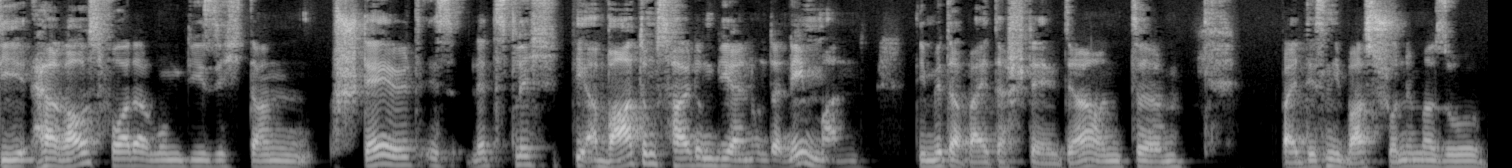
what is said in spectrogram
Die Herausforderung, die sich dann stellt, ist letztlich die Erwartungshaltung, die ein Unternehmen an die Mitarbeiter stellt. Ja, und ähm, bei Disney war es schon immer so,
